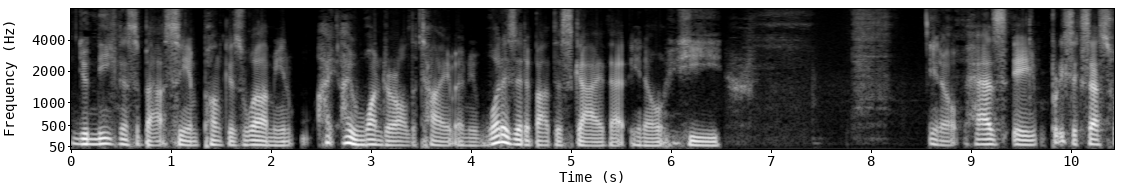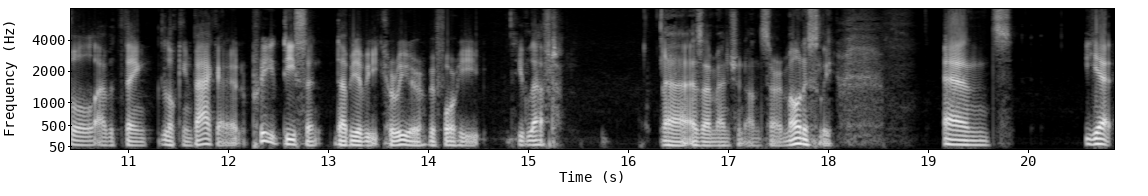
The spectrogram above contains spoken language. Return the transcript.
uniqueness about CM Punk as well. I mean, I, I wonder all the time. I mean, what is it about this guy that, you know, he, you know, has a pretty successful, I would think, looking back at it, a pretty decent WWE career before he, he left, uh, as I mentioned, unceremoniously. And yet,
